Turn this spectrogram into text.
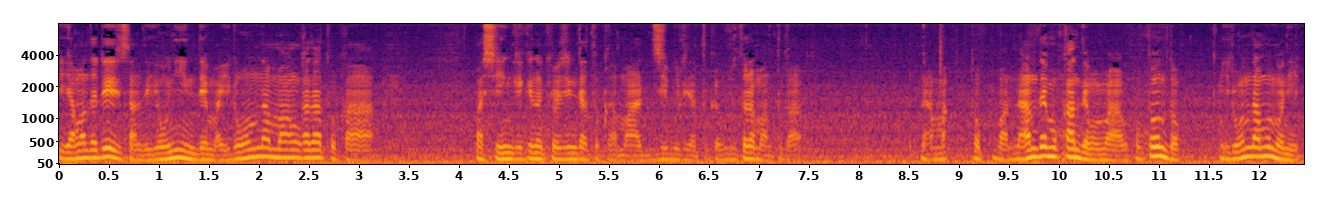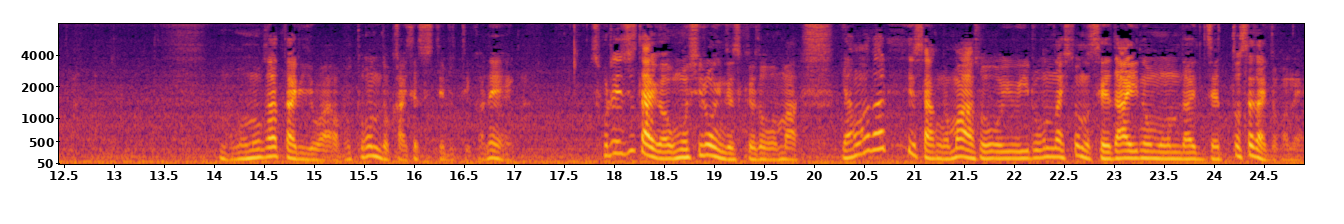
山田礼二さんで4人で、まあ、いろんな漫画だとか、まあ、進撃の巨人だとか、まあ、ジブリだとか、ウルトラマンとか、なま、トップマン、何でもかんでも、まあ、ほとんど、いろんなものに、物語はほとんど解説してるっていうかね、それ自体が面白いんですけど、まあ、山田礼二さんがまあそういういろんな人の世代の問題、Z 世代とかね、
